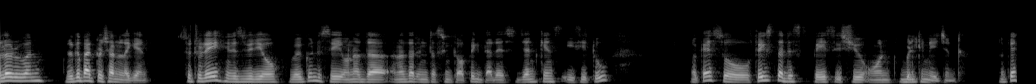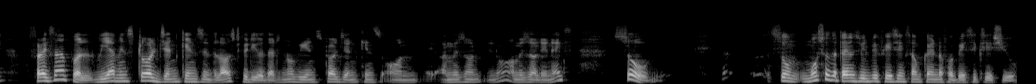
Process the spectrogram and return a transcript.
Hello everyone, welcome back to channel again. So today in this video we're going to see one of the another interesting topic that is Jenkins EC2. Okay, so fix the disk space issue on built-in agent. Okay, for example, we have installed Jenkins in the last video that you know we installed Jenkins on Amazon, you know Amazon Linux. So so most of the times we'll be facing some kind of a basics issue.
